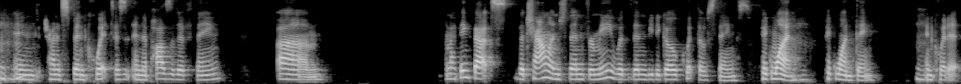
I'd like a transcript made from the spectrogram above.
mm-hmm. and trying to spin quit is in a positive thing. Um, And I think that's the challenge then for me would then be to go quit those things. Pick one, mm-hmm. pick one thing mm-hmm. and quit it.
